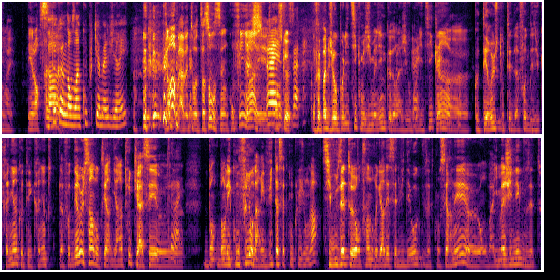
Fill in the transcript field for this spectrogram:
ouais. Et alors Un peu comme dans un couple qui a mal viré. non, bah, bah, de toute façon, c'est un conflit, hein, et Ouais, je pense que ça. on fait pas de géopolitique, mais j'imagine que dans la géopolitique, hein, euh, côté russe, tout est de la faute des Ukrainiens, côté ukrainien, tout est de la faute des Russes. hein. donc il y a un truc qui est assez. euh, dans, dans les conflits, on arrive vite à cette conclusion-là. Si vous êtes euh, en train de regarder cette vidéo, que vous êtes concerné, euh, on va imaginer que vous êtes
